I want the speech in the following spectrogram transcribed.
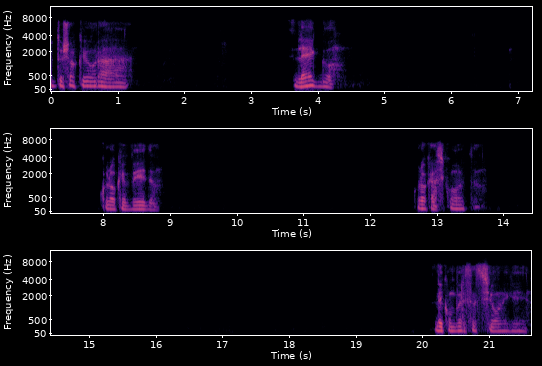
Tutto ciò che ora leggo, quello che vedo, quello che ascolto. le conversazioni che,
